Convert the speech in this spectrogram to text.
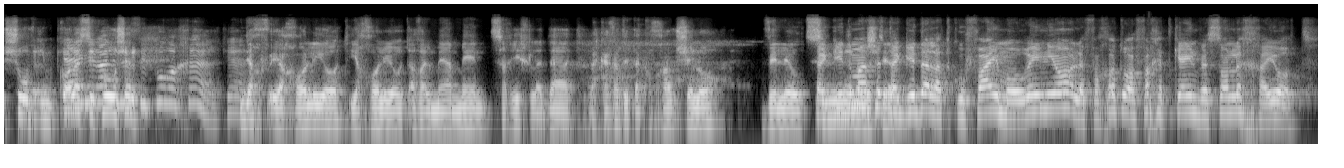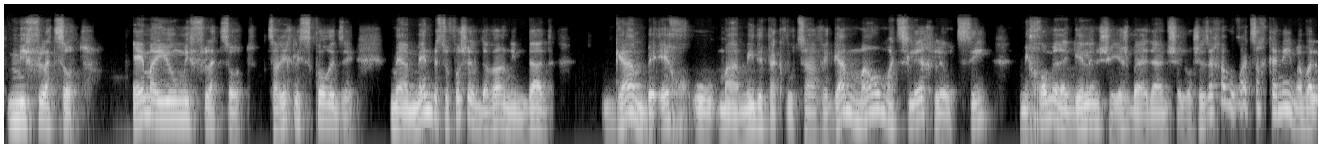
שוב, עם כן, כל נראה הסיפור לי של... זה סיפור אחר, כן. יכ- יכול להיות, יכול להיות, אבל מאמן צריך לדעת לקחת את הכוכב שלו ולהוציא תגיד ממנו מה יותר. שתגיד על התקופה עם מוריניו, לפחות הוא הפך את קיין וסון לחיות. מפלצות. הם היו מפלצות, צריך לזכור את זה. מאמן בסופו של דבר נמדד גם באיך הוא מעמיד את הקבוצה וגם מה הוא מצליח להוציא מחומר הגלם שיש בידיים שלו, שזה חבורת שחקנים, אבל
